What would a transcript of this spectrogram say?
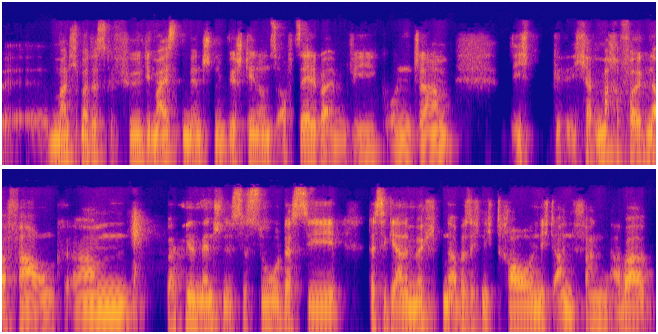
äh, manchmal das Gefühl, die meisten Menschen, wir stehen uns oft selber im Weg. Und ähm, ich, ich hab, mache folgende Erfahrung. Ähm, bei vielen Menschen ist es so, dass sie, dass sie gerne möchten, aber sich nicht trauen, nicht anfangen. Aber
